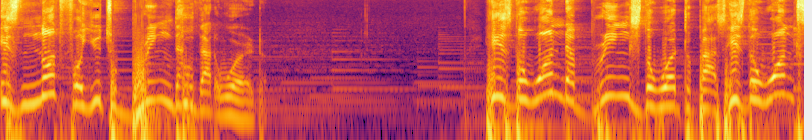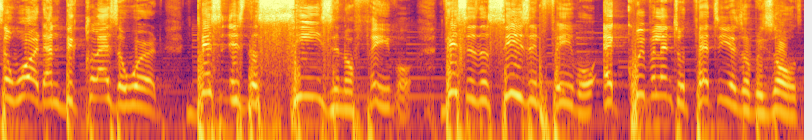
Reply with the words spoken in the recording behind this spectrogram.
is not for you to bring down that word. He's the one that brings the word to pass. He's the one that's a word and declares a word. This is the season of favor. This is the season favor equivalent to 30 years of results.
